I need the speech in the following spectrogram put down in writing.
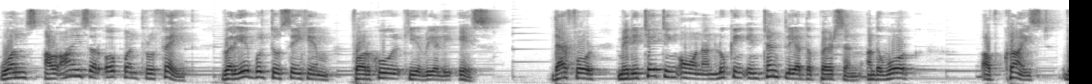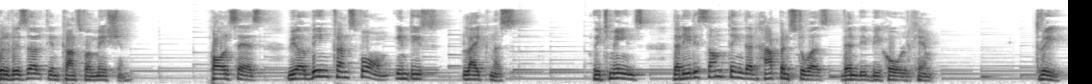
Once our eyes are opened through faith, we are able to see Him for who He really is. Therefore, meditating on and looking intently at the person and the work of Christ will result in transformation. Paul says, we are being transformed into His likeness, which means that it is something that happens to us when we behold Him. 3.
